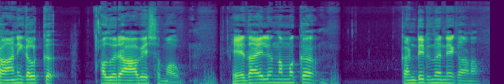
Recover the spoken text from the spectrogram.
കാണികൾക്ക് അതൊരു ആവേശമാവും. ഏതായാലും നമുക്ക് കണ്ടിരുന്ന് തന്നെ കാണാം.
